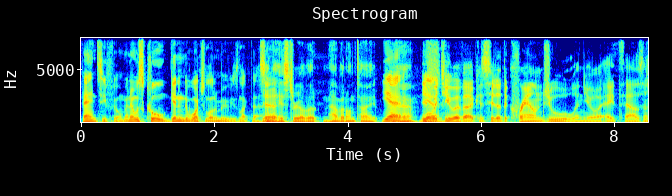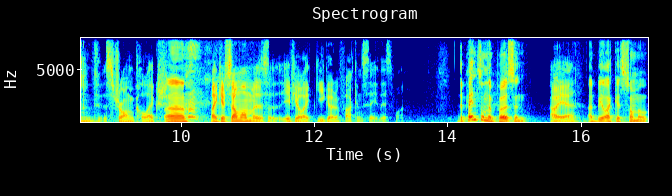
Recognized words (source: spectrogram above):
fancy film. And it was cool getting to watch a lot of movies like that. See Yeah. the history of it and have it on tape. Yeah. What Yeah. would you ever consider the crown jewel in your 8,000 strong collection? Uh, like if someone was, if you're like, you got to fucking see this one. depends on the person. Oh yeah, I'd be like a sommel.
